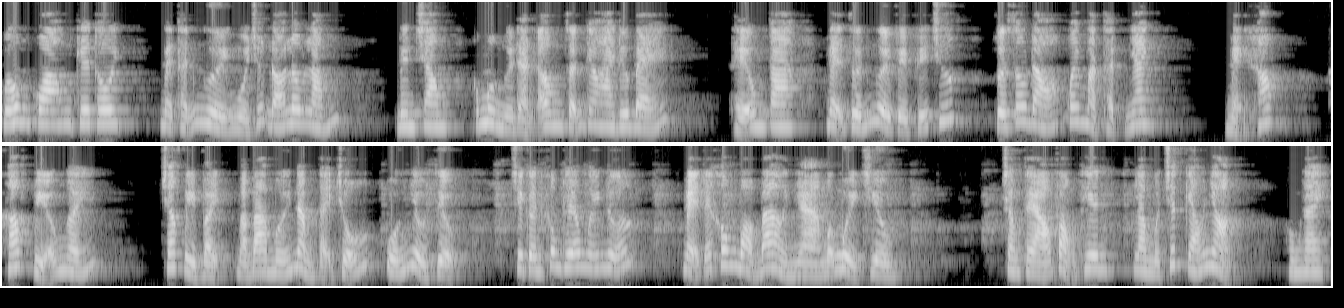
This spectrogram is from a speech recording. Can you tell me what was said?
mới hôm qua hôm kia thôi, mẹ thẫn người ngồi trước đó lâu lắm. Bên trong có một người đàn ông dẫn theo hai đứa bé. Thấy ông ta, mẹ dướn người về phía trước rồi sau đó quay mặt thật nhanh. Mẹ khóc khóc vì ông ấy. Chắc vì vậy mà ba mới nằm tại chỗ, uống nhiều rượu. Chỉ cần không thấy ông ấy nữa, mẹ sẽ không bỏ ba ở nhà mỗi buổi chiều. Trong tay áo vọng thiên là một chiếc kéo nhọn. Hôm nay,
